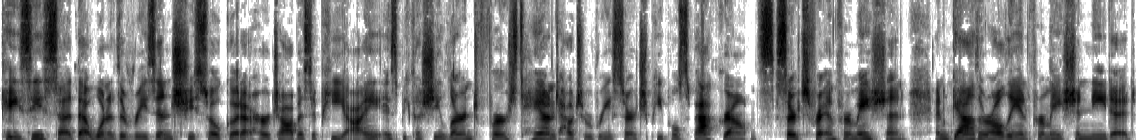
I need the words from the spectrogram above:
Casey said that one of the reasons she's so good at her job as a PI is because she learned firsthand how to research people's backgrounds, search for information, and gather all the information needed.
